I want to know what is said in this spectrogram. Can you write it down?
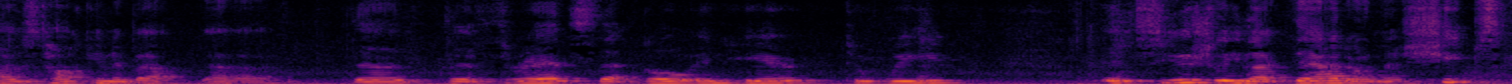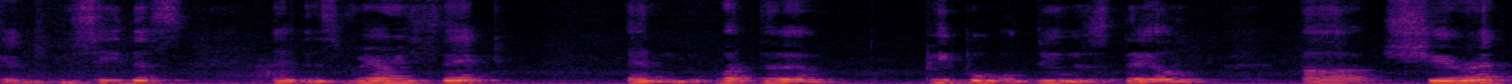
I was talking about uh, the the threads that go in here to weave. It's usually like that on a sheepskin. You see this? It is very thick, and what the people will do is they'll uh, shear it,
